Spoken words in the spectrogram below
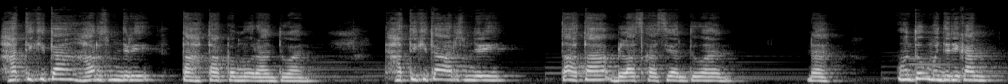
Hati kita harus menjadi tahta kemurahan Tuhan. Hati kita harus menjadi tahta belas kasihan Tuhan. Nah, untuk menjadikan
